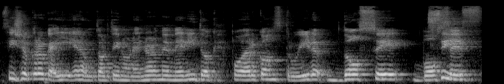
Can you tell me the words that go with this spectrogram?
Sí, yo creo que ahí el autor tiene un enorme mérito que es poder construir 12 voces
